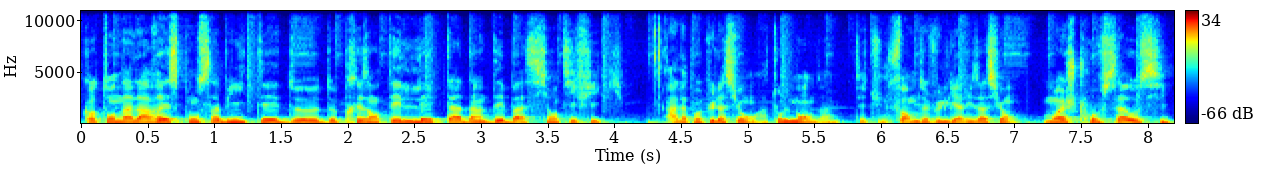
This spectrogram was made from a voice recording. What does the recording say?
quand on a la responsabilité de, présenter l'état d'un débat scientifique, à la population, à tout le monde, hein, c'est une forme de vulgarisation. Moi je trouve ça aussi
